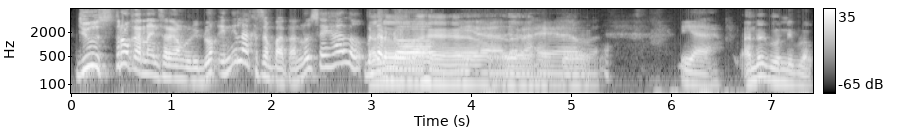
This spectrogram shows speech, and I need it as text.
Justru karena Instagram lu di blok, inilah kesempatan lu say halo. Bener Halo, dong. Rahel. Iya, halo Iya, Rahel. betul. Iya. Anda belum di blok.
